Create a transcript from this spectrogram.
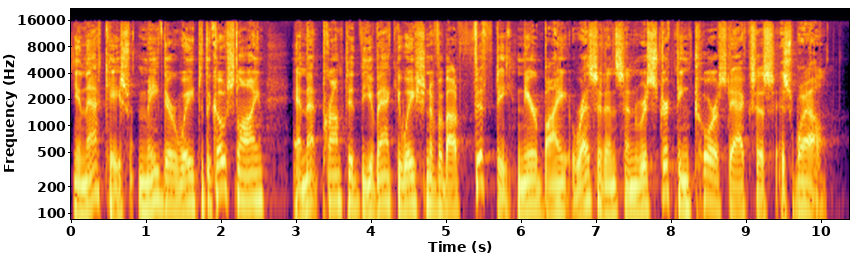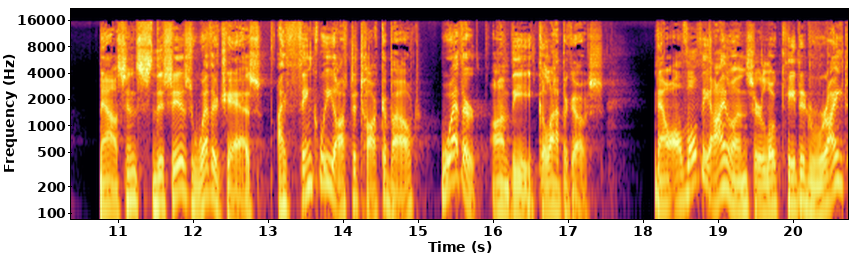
in that case made their way to the coastline, and that prompted the evacuation of about 50 nearby residents and restricting tourist access as well. Now, since this is weather jazz, I think we ought to talk about weather on the Galapagos. Now, although the islands are located right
